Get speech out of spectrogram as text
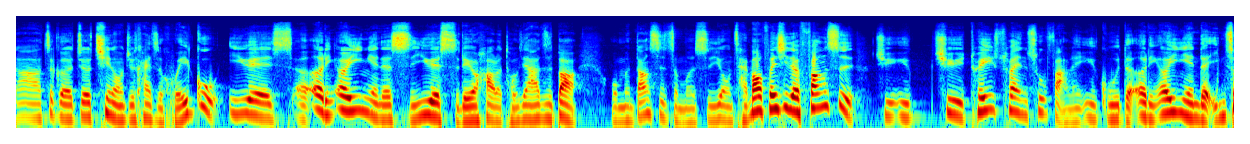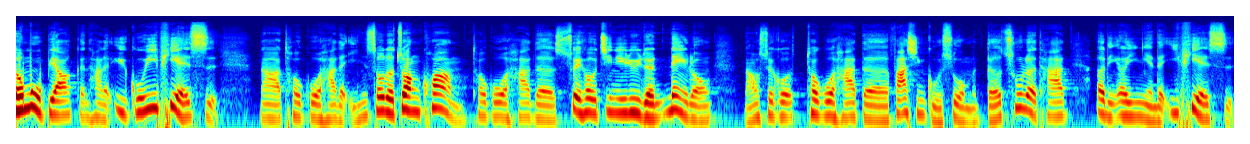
那这个就庆隆就开始回顾一月呃二零二一年的十一月十六号的《投家日报》，我们当时怎么是用财报分析的方式去预去推算出法人预估的二零二一年的营收目标跟它的预估 EPS。那透过它的营收的状况，透过它的税后净利率的内容，然后税过透过它的发行股数，我们得出了它二零二一年的 EPS。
